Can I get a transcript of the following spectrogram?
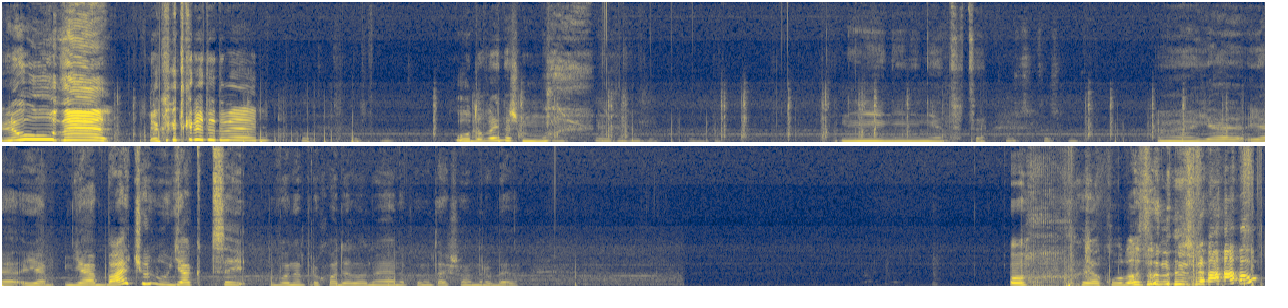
Люди! Як відкрити двері? О, давай нажмемо. Ні, ні, ні, ні, це Я, я, я, я бачу, як це воно проходило, але я не пам'ятаю, що вони робили. Ох, я куда-то нажав.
